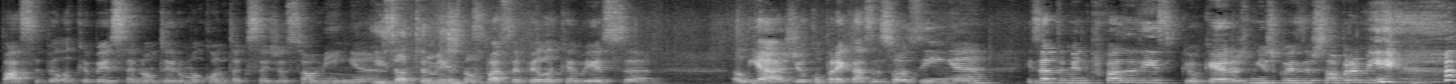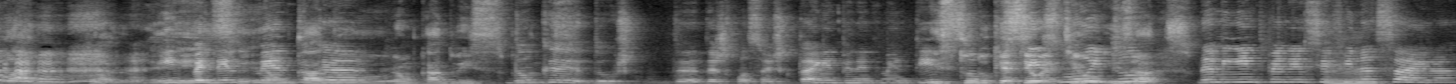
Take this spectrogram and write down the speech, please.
passa pela cabeça não ter uma conta que seja só minha. Exatamente. Isso não passa pela cabeça. Aliás, eu comprei casa sozinha exatamente por causa disso, porque eu quero as minhas coisas só para mim. Claro, claro. É- é Independentemente isso, é um do bocado, que- É um bocado isso. Do pronto. que, dos, da- das relações que tenho, independentemente disso. Isso tudo o que é teu é teu, muito exato. da minha independência financeira.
